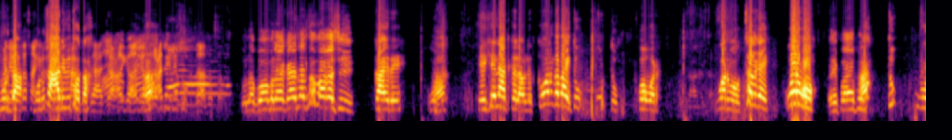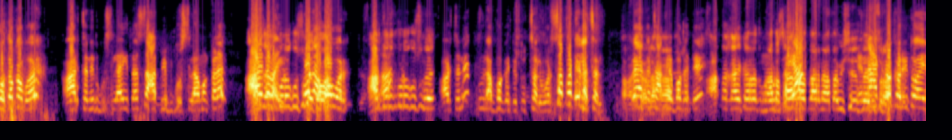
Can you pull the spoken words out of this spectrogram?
मुर्दा. म्हणून आडवीत होता. तुला बॉम्बला काय झालं मागाशी काय रे उठ. हा? हे हे नाटक लावलेत कोण ग बाई तू उठ तू हो वर वर हो चल गाय वर हो ए पाया पड. हा? तू होतो का वर अडचणीत घुसला इथं सापीप घुसला मग कळत आहे ना अडचणीत बाई? कुठं हो घुसलोय ना, तेव्हा? हो वर अडचणीत कुठं घुसलोय अडचणीत तुला बघते तू चल वर सपाटेला चल. काय का चांगले बघते. आता काय करायचं? मग आता सांगावंच लागणार, आता विषय नाही दुसरा. नाटक करीतोय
